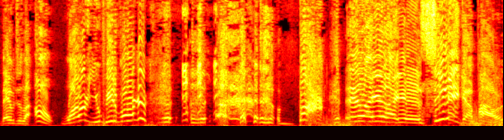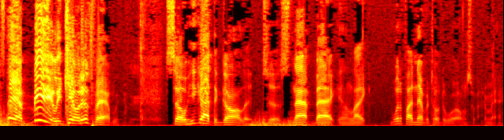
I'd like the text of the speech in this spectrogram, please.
they were just like, "Oh, were you Peter Parker?" bah! They're like, they're like, yeah, she ain't got powers. They immediately killed his family. So he got the gauntlet to snap back and like, what if I never told the world I'm Spider-Man?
